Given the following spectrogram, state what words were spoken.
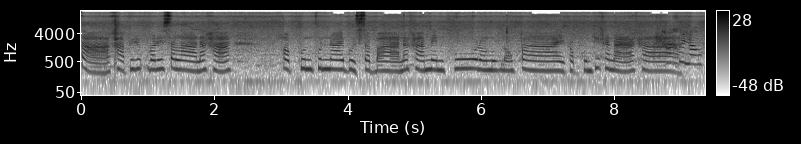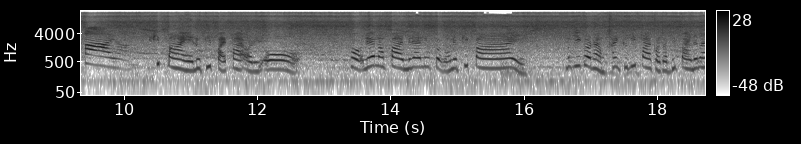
ษาค่ะพี่วริศลานะคะ ขอบคุณคุณนายบุษบานะคะ เมนคู่น้องนุกน้องปาย ขอบคุณพี่คณะค่ะก็คือน้องปายอะพี่ปายลูกพี่ปายปายออริโอโกดเรียกน้องปายไม่ได้ลูกกดต้องเรียกพี่ปายเมื่อกี้กดถามใครคือพี่ปายกดจำพี่ปายได้ไหม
